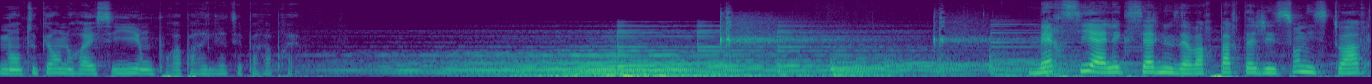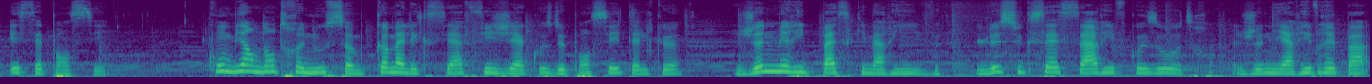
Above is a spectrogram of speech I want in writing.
Mais en tout cas, on aura essayé et on ne pourra pas regretter par après. Merci à Alexia de nous avoir partagé son histoire et ses pensées. Combien d'entre nous sommes comme Alexia, figés à cause de pensées telles que je ne mérite pas ce qui m'arrive, le succès ça arrive qu'aux autres, je n'y arriverai pas,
